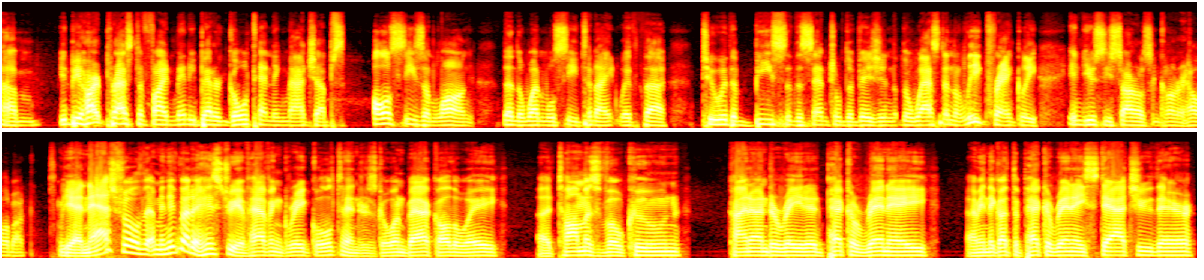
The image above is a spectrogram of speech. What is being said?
Um, you'd be hard pressed to find many better goaltending matchups all season long than the one we'll see tonight with uh, two of the beasts of the Central Division, the West, and the league, frankly, in Juuse Saros and Connor Hellebuyck. Yeah, Nashville. I mean, they've got a history of having great goaltenders going back all the way. Uh, Tomas Vokoun, kind of underrated. Pekka Rinne. I mean, they got the Pekka Rinne statue there,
